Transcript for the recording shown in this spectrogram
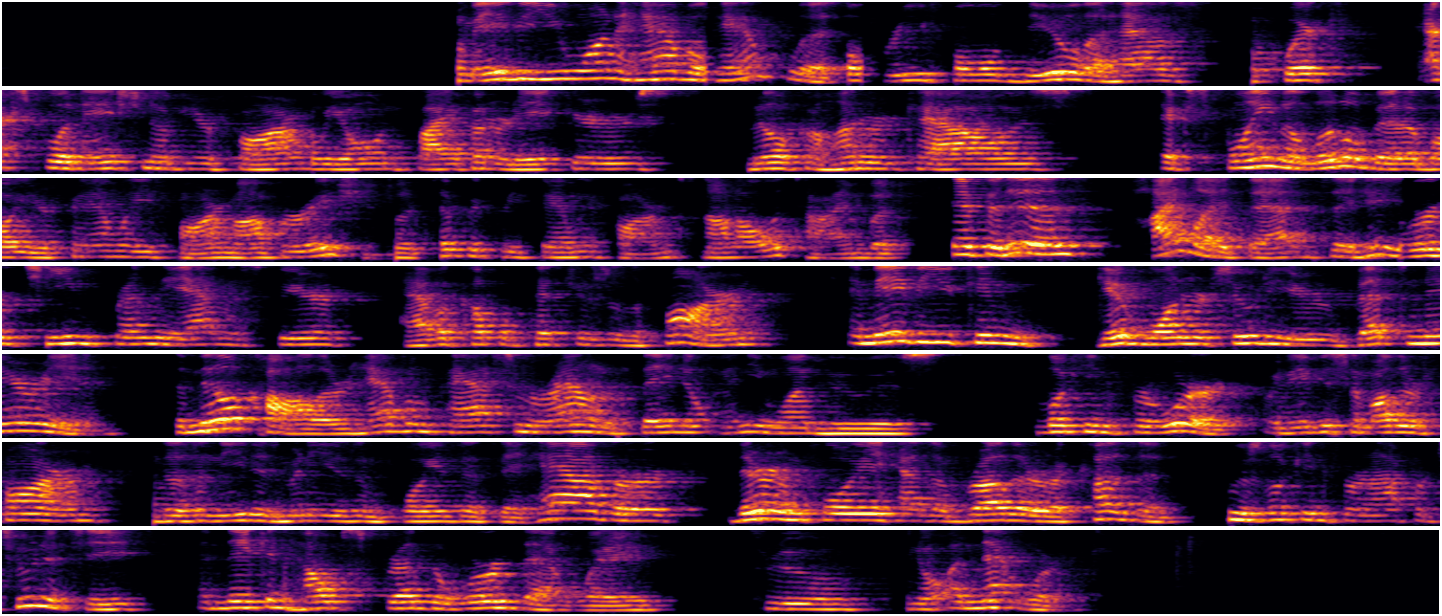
Maybe you want to have a pamphlet, a threefold deal that has a quick explanation of your farm. We own 500 acres, milk 100 cows, explain a little bit about your family farm operation. But typically family farms, not all the time, but if it is, highlight that and say, hey, we're a team friendly atmosphere. Have a couple pictures of the farm. And maybe you can give one or two to your veterinarian, the mill hauler, and have them pass them around if they know anyone who is looking for work. Or maybe some other farm doesn't need as many as employees as they have, or their employee has a brother or a cousin who's looking for an opportunity and they can help spread the word that way through you know a network.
